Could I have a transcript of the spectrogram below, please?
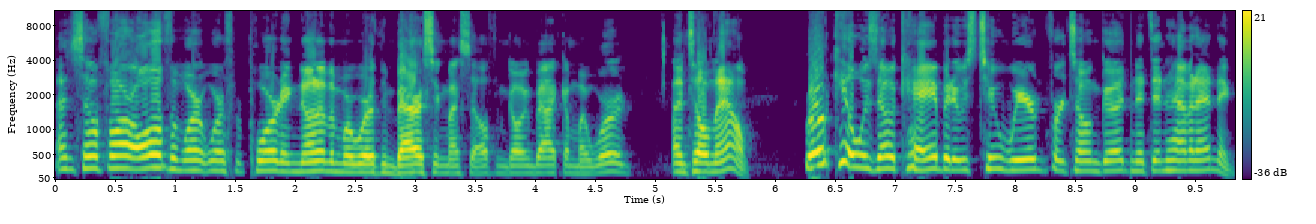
And so far, all of them weren't worth reporting. None of them were worth embarrassing myself and going back on my word until now. Roadkill was okay, but it was too weird for its own good and it didn't have an ending.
